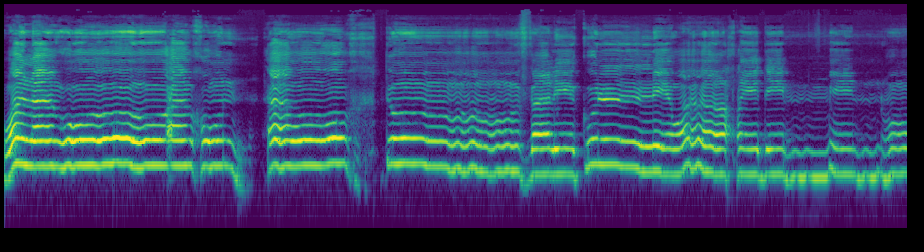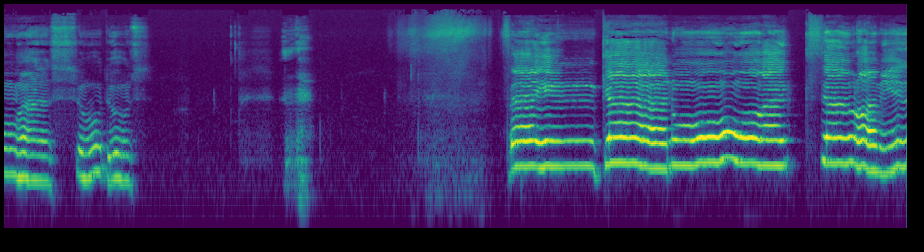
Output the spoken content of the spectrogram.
وله أخ أو أخت فلكل واحد منهما السدس. فإن كانوا أكثر من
